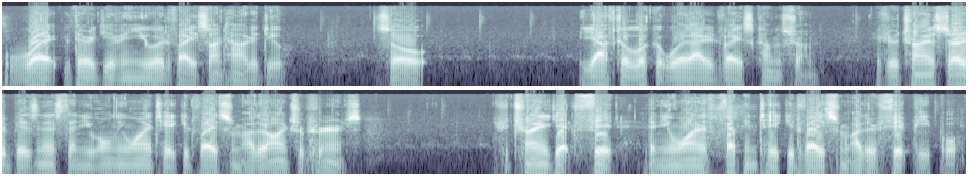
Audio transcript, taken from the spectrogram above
what they're giving you advice on how to do. So you have to look at where that advice comes from. If you're trying to start a business, then you only want to take advice from other entrepreneurs. If you're trying to get fit, then you want to fucking take advice from other fit people.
